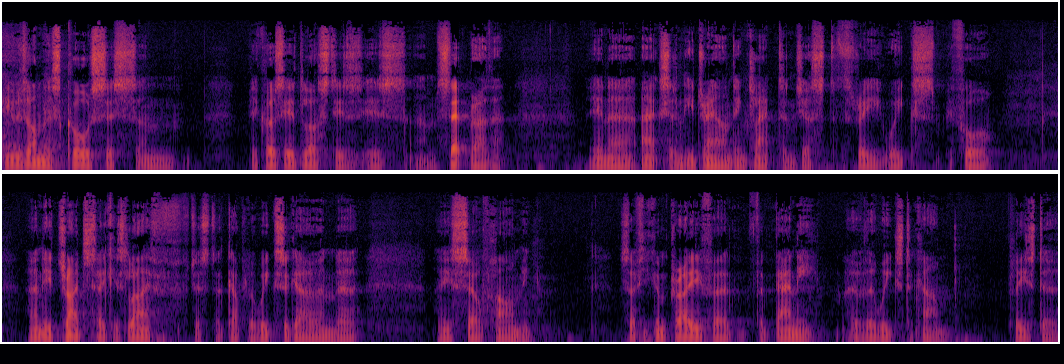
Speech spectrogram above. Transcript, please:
he was on this course this, um, because he had lost his, his um, stepbrother in an accident. He drowned in Clacton just three weeks before. And he tried to take his life just a couple of weeks ago, and uh, he's self harming. So if you can pray for, for Danny over the weeks to come, please do.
